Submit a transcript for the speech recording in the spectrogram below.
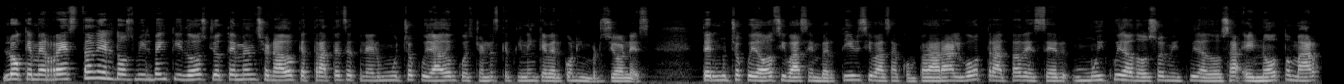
Lo que me resta del 2022, yo te he mencionado que trates de tener mucho cuidado en cuestiones que tienen que ver con inversiones. Ten mucho cuidado si vas a invertir, si vas a comprar algo. Trata de ser muy cuidadoso y muy cuidadosa en no tomar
